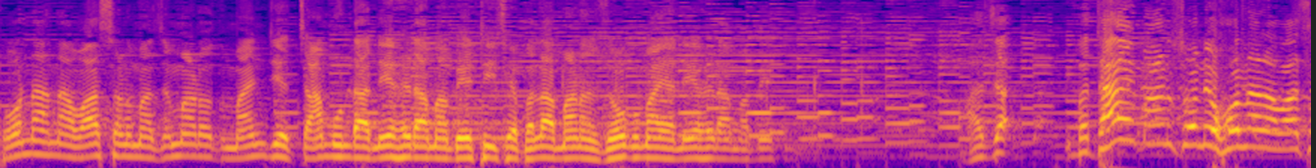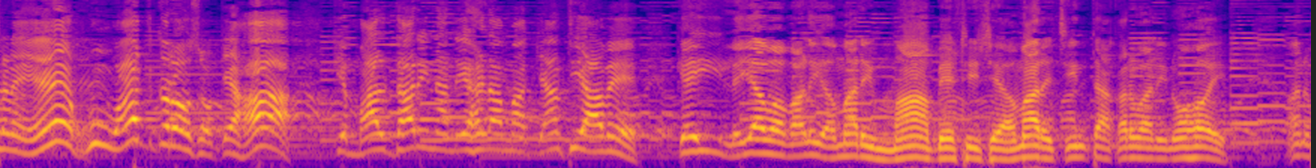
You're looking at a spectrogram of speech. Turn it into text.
હોનાના વાસણમાં જમાડો તો માનજે ચામુંડા નેહડામાં બેઠી છે, ભલા માણસ જોગમાયા નેહડામાં બેઠી હજાર બધાય માણસોને હોનાના વાસણે, હે, હું વાત કરો છો કે હા કે માલધારીના નેહડામાં ક્યાંથી આવે કે એ લઈ આવવા વાળી અમારી માં બેઠી છે, અમારે ચિંતા કરવાની ન હોય. અને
